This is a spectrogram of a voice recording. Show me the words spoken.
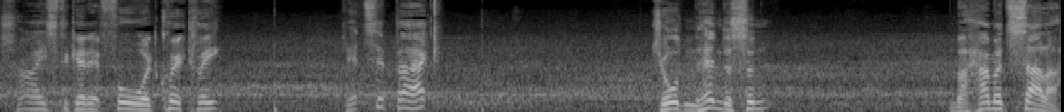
tries to get it forward quickly. Gets it back. Jordan Henderson. Mohamed Salah.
